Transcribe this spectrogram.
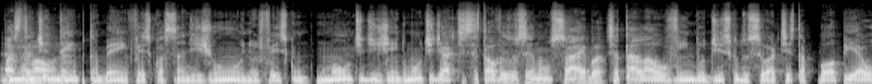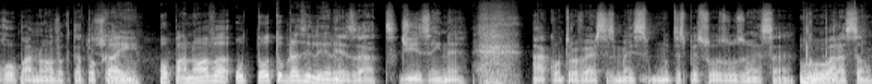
é bastante tempo também, fez com a Sandy Júnior, fez com um monte de gente, um monte de artistas. Talvez você não saiba, você tá lá ouvindo o disco do seu artista pop e é o Roupa Nova que tá tocando. Isso aí. Roupa Nova, o Toto brasileiro. Exato. Dizem, né? Há controvérsias, mas muitas pessoas usam essa comparação.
